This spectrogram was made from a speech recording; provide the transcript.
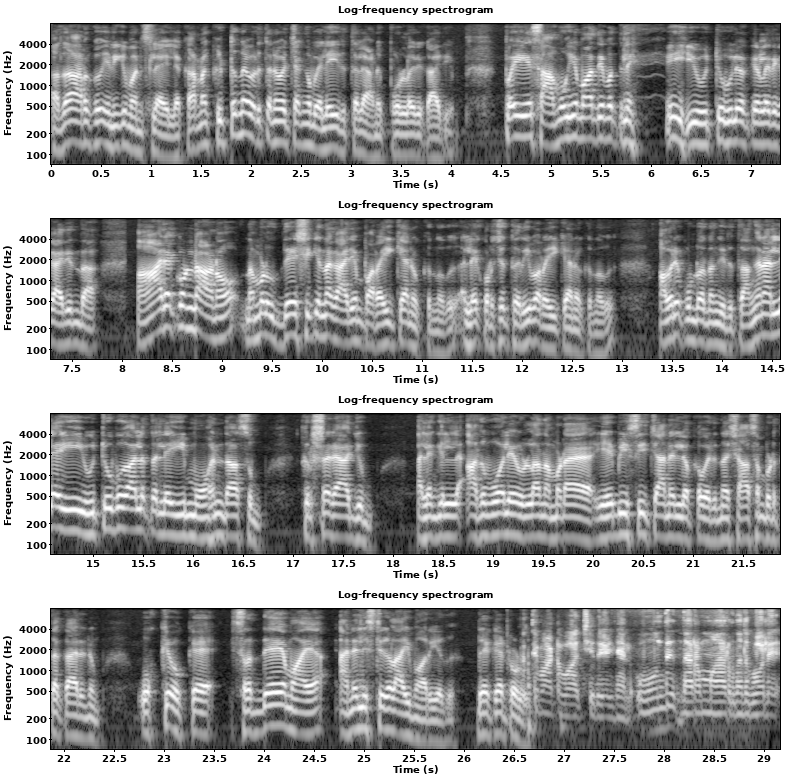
അത് ആർക്കും എനിക്ക് മനസ്സിലായില്ല. കാരണം കിട്ടുന്ന ഒരുത്തനെ വെച്ച് അങ്ങ് വിലയിരുത്തലാണ് ഇപ്പോൾ ഉള്ളൊരു കാര്യം. ഇപ്പോൾ ഈ സാമൂഹ്യ മാധ്യമത്തിൽ ഈ യൂട്യൂബിലൊക്കെ ഉള്ളൊരു കാര്യം എന്താ? ആരെ കൊണ്ടാണോ നമ്മൾ ഉദ്ദേശിക്കുന്ന കാര്യം പറയിക്കാൻ വെക്കുന്നത് അല്ലെങ്കിൽ കുറച്ച് തെറി പറയിക്കാൻ വെക്കുന്നത് അവരെ കൊണ്ടുവന്നങ്ങ് ഇരുത്തുക. അങ്ങനല്ലേ ഈ യൂട്യൂബ് കാലത്തല്ലേ ഈ മോഹൻദാസും കൃഷ്ണരാജും അല്ലെങ്കിൽ അതുപോലെയുള്ള നമ്മുടെ എ ബി സി ചാനലിലൊക്കെ വരുന്ന ശ്വാസം പിടുത്തക്കാരനും ഒക്കെ ഒക്കെ ശ്രദ്ധേയമായ അനലിസ്റ്റുകളായി മാറിയത്. കേട്ടോളൂ. കൃത്യമായിട്ട് വാച്ച് ചെയ്ത് കഴിഞ്ഞാൽ ഓന്ത് നിറം മാറുന്നത് പോലെ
